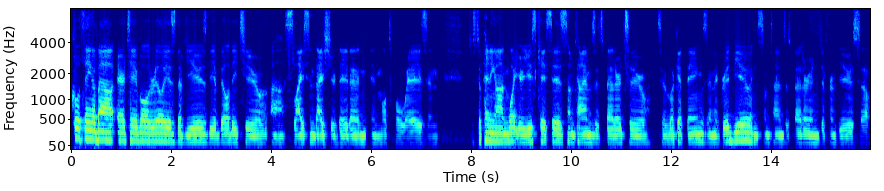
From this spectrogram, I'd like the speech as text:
cool thing about Airtable really is the views, the ability to uh, slice and dice your data in, in multiple ways. And just depending on what your use case is sometimes it's better to to look at things in a grid view and sometimes it's better in different views. So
